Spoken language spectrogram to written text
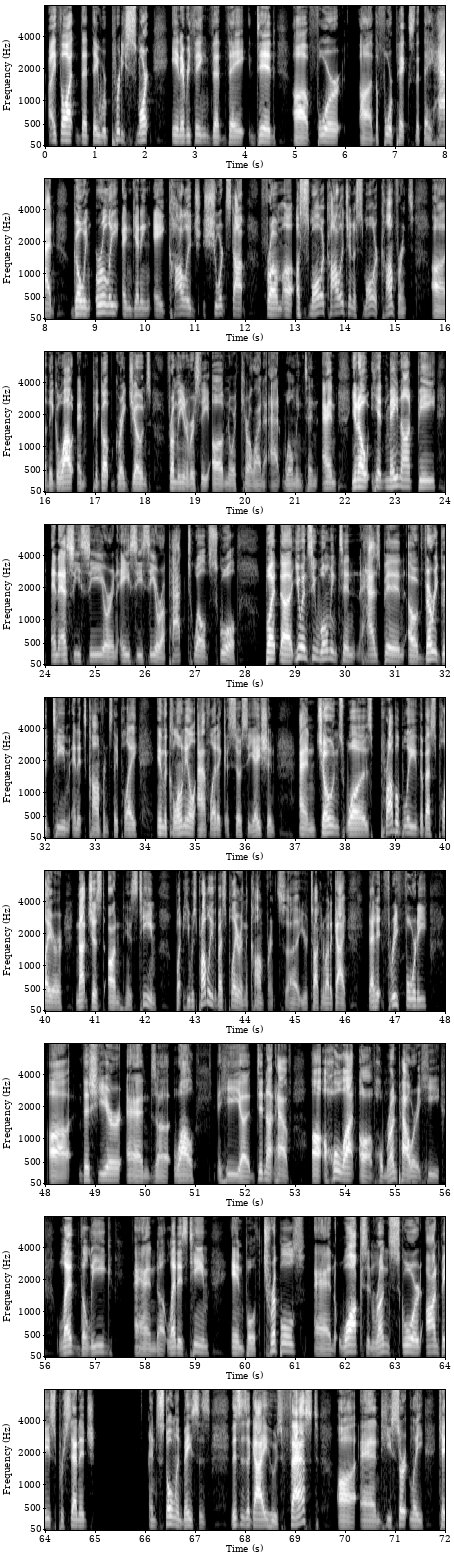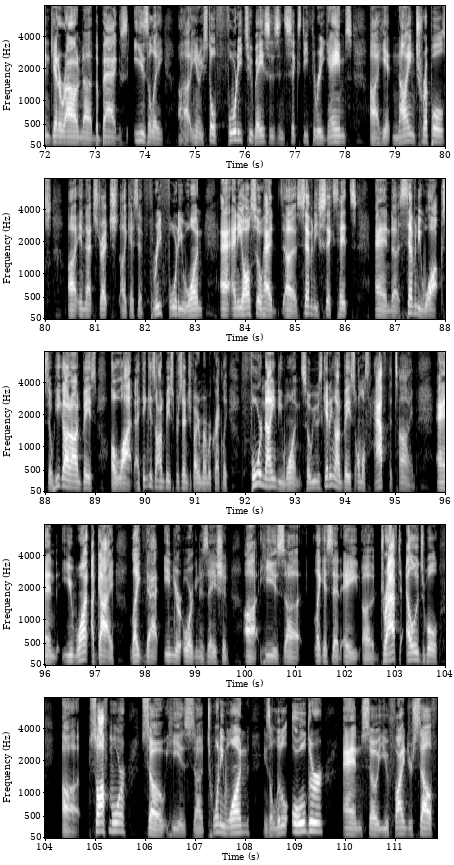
I thought that they were pretty smart in everything that they did uh, for uh, the four picks that they had going early and getting a college shortstop from uh, a smaller college and a smaller conference. Uh, they go out and pick up Greg Jones from the University of North Carolina at Wilmington. And, you know, it may not be an SEC or an ACC or a Pac 12 school. But uh, UNC Wilmington has been a very good team in its conference. They play in the Colonial Athletic Association. And Jones was probably the best player, not just on his team, but he was probably the best player in the conference. Uh, you're talking about a guy that hit 340 uh, this year. And uh, while he uh, did not have uh, a whole lot of home run power, he led the league and uh, led his team in both triples and walks and runs scored, on base percentage, and stolen bases. This is a guy who's fast, uh, and he certainly can get around uh, the bags easily. Uh, you know, he stole 42 bases in 63 games. Uh, he hit nine triples uh, in that stretch. Like I said, 341, and he also had uh, 76 hits and uh, 70 walks. So he got on base a lot. I think his on base percentage, if I remember correctly, 491. So he was getting on base almost half the time. And you want a guy like that in your organization. Uh, he's, like I said, a, a draft eligible uh, sophomore. So he is uh, 21. He's a little older. And so you find yourself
